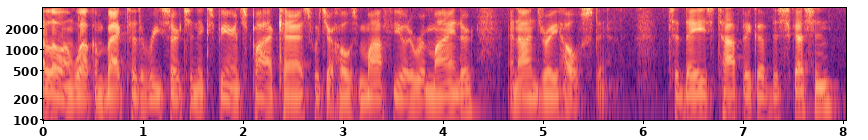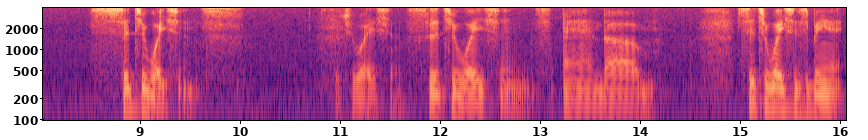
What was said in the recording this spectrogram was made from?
Hello and welcome back to the Research and Experience Podcast with your host Maffeo the Reminder and Andre Holston. Today's topic of discussion situations. situations. Situations. And um, situations being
